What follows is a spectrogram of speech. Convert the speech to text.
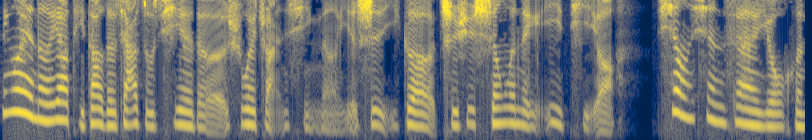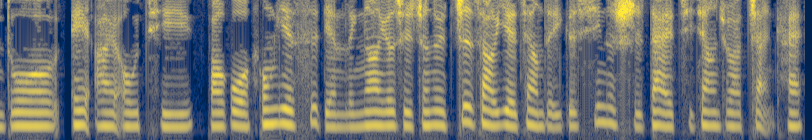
另外呢，要提到的家族企业的数位转型呢，也是一个持续升温的一个议题哦。像现在有很多 AIoT，包括工业四点零啊，尤其是针对制造业这样的一个新的时代即将就要展开，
